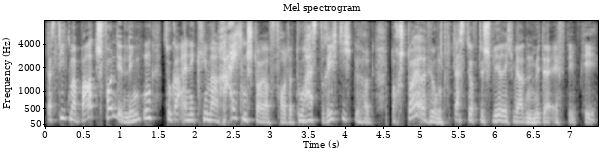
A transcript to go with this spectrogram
dass Dietmar Bartsch von den Linken sogar eine Klimareichensteuer fordert. Du hast richtig gehört. Doch Steuererhöhung, das dürfte schwierig werden mit der FDP.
